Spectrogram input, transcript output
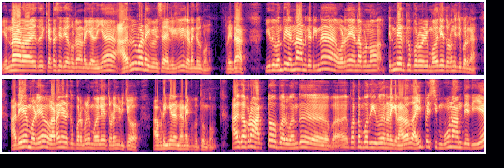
என்னடா இது கெட்ட செய்தியாக சொல்கிறேன்னு நினைக்காதீங்க. அறுவடை விவசாயிகளுக்கு இடைஞ்சல் பண்ணும் ரைட்டா? இது வந்து என்னன்னு கேட்டிங்கன்னா உடனே என்ன பண்ணும்? தென்மேற்கு பருவமழை முதலே தொடங்கிச்சு பாருங்கள் அதே மொழியே வடகிழக்கு பருவமழை முதலே தொடங்கிடுச்சோ? அப்படிங்கிற நினைப்பு தூங்கும். அதுக்கப்புறம் அக்டோபர் வந்து ப- பத்தொம்போது இருபது நினைக்கிறேன். அதாவது ஐப்பசி மூணாம் தேதியே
